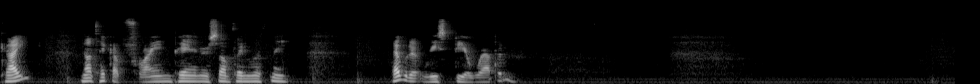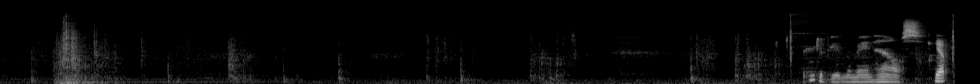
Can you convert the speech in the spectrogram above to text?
Can I not take a frying pan or something with me? That would at least be a weapon. Appear to be in the main house. Yep.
